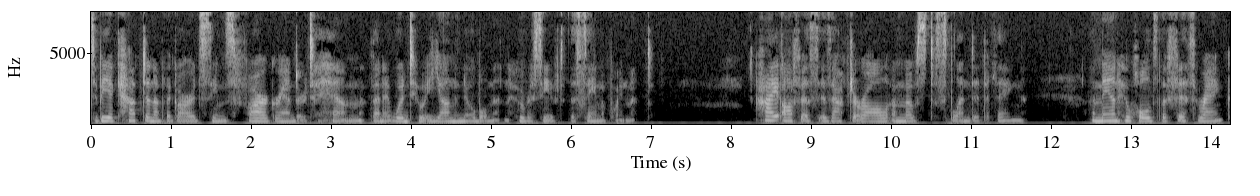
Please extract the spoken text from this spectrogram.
To be a captain of the guards seems far grander to him than it would to a young nobleman who received the same appointment. High office is, after all, a most splendid thing. A man who holds the fifth rank,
